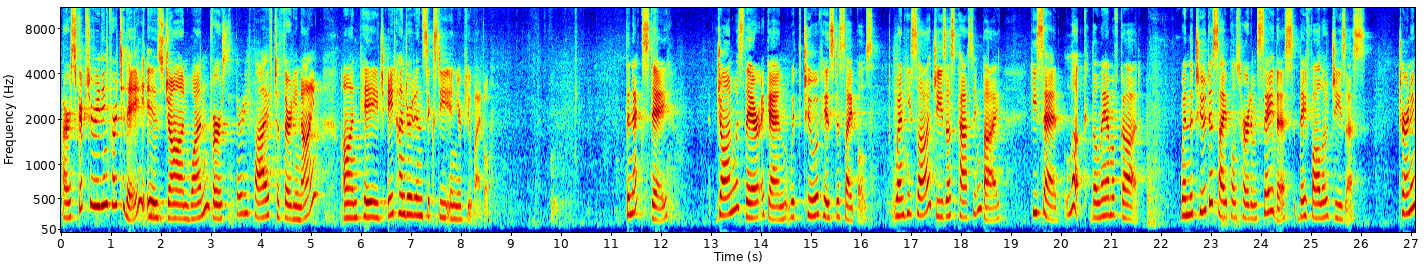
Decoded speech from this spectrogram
Our scripture reading for today is John 1, verse 35 to 39 on page 860 in your Pew Bible. The next day, John was there again with two of his disciples. When he saw Jesus passing by, he said, Look, the Lamb of God. When the two disciples heard him say this, they followed Jesus. Turning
